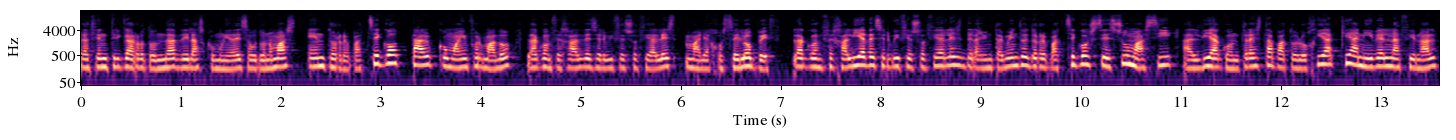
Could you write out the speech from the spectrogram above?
la céntrica rotonda de las comunidades autónomas en Torre Pacheco, tal como ha informado la concejal de Servicios Sociales María José López. La Concejalía de Servicios Sociales del Ayuntamiento de Torre Pacheco se suma así al día contra esta patología que a nivel nacional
